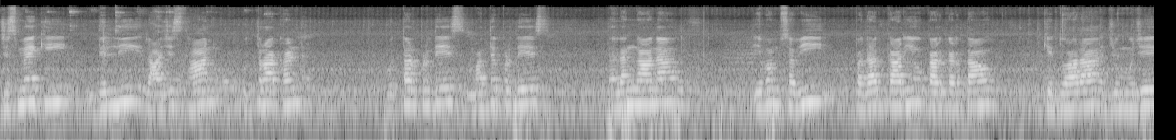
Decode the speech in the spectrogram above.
जिसमें कि दिल्ली, राजस्थान, उत्तराखंड, उत्तर प्रदेश, मध्य प्रदेश, तेलंगाना एवं सभी पदाधिकारियों, कार्यकर्ताओं के द्वारा जो मुझे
